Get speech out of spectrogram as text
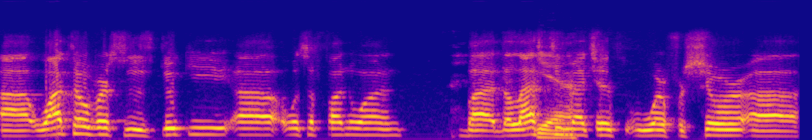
Uh, Wato versus Douki uh, was a fun one, but the last Yeah. two matches were for sure uh,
